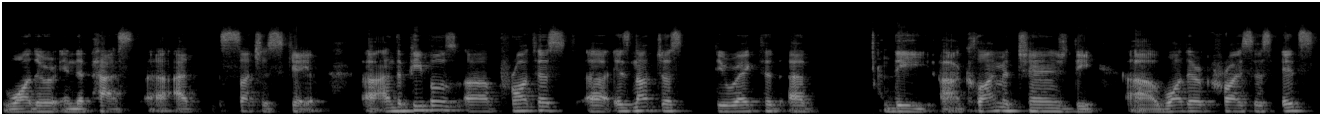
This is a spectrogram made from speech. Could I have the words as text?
water in the past at such a scale. Uh, and the people's uh, protest uh, is not just directed at the climate change, the water crisis. It's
